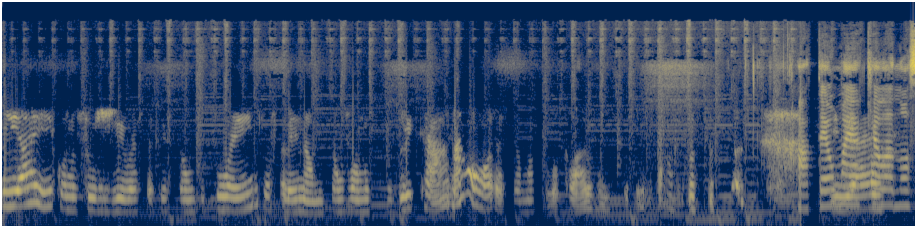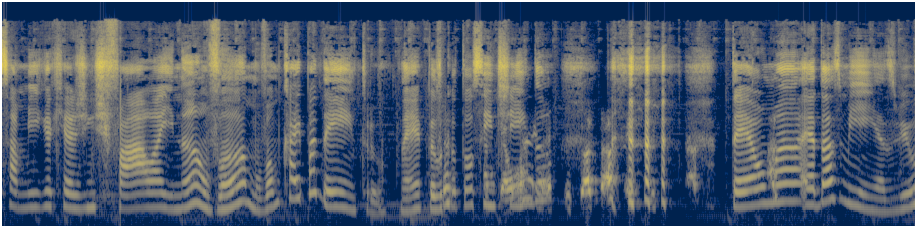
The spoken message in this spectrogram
E aí, quando surgiu essa questão do Twain, eu falei, não, então vamos publicar na hora. A Thelma falou, claro, vamos publicar. A Thelma é aquela nossa amiga que a gente fala e não, vamos, vamos cair para dentro, né? Pelo que eu tô sentindo. É, Thelma é das minhas, viu?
